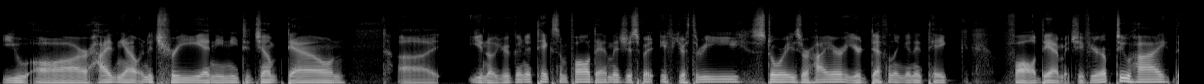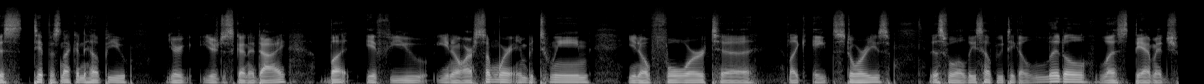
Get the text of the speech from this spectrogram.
you are hiding out in a tree and you need to jump down, uh, you know, you're going to take some fall damage. If you're three stories or higher, you're definitely going to take fall damage. If you're up too high, this tip is not going to help you you're you're just going to die but if you you know are somewhere in between you know 4 to like 8 stories this will at least help you take a little less damage.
